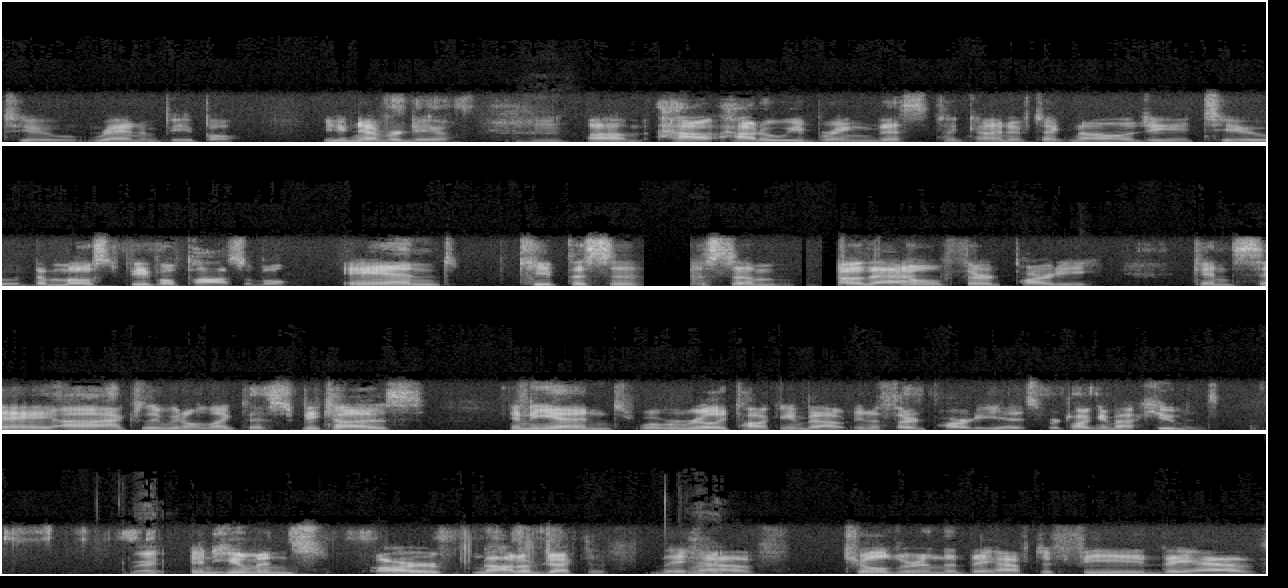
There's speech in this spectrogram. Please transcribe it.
to random people. You never do. Um, how how do we bring this to kind of technology to the most people possible and keep the system so that no third party can say, uh, actually, we don't like this because in the end, what we're really talking about in a third party is we're talking about humans Right. and humans are not objective. They Right. have children that they have to feed. They have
